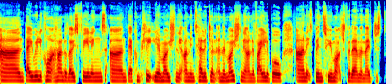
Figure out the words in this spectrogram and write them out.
and they really can't handle those feelings and they're completely emotionally unintelligent and emotionally unavailable and it's been too much for them and they've just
